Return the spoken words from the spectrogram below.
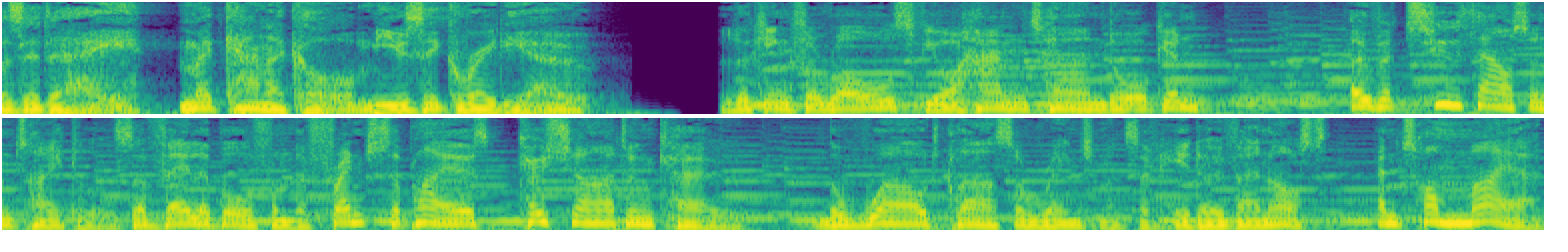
Hours a day. Mechanical Music Radio. Looking for rolls for your hand turned organ? Over 2,000 titles available from the French suppliers Cochard & Co. The world-class arrangements of Hiddo van Ost and Tom Meyer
